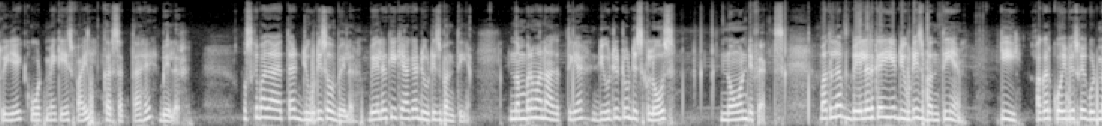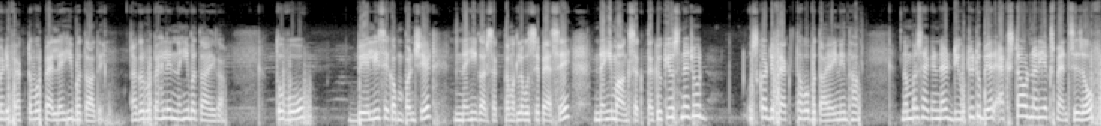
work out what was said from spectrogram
तो ये कोर्ट में केस फ़ाइल कर सकता है बेलर। उसके बाद आ जाता है ड्यूटीज़ ऑफ़ बेलर बेलर की क्या क्या ड्यूटीज़ बनती हैं? नंबर वन आ जाती है duty to disclose known defects मतलब बेलर के ये ड्यूटीज़ बनती हैं कि अगर कोई भी उसके गुड में डिफेक्ट है, वो पहले ही बता दे। अगर वो पहले नहीं बताएगा तो वो बेली से कंपनसेट नहीं कर सकता मतलब उससे पैसे नहीं मांग सकता, क्योंकि उसने जो उसका डिफेक्ट था, वो बताया ही नहीं था। नंबर सेकंड है duty to bear extraordinary expenses of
